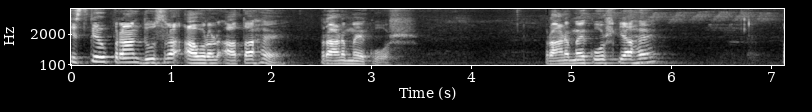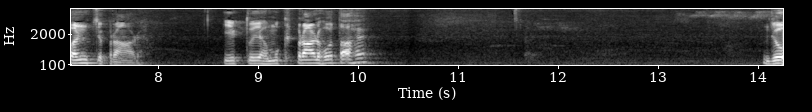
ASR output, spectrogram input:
इसके उपरांत दूसरा आवरण आता है प्राणमय कोष। प्राणमय कोष क्या है? पंच प्राण। एक तो यह मुख्य प्राण होता है, जो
